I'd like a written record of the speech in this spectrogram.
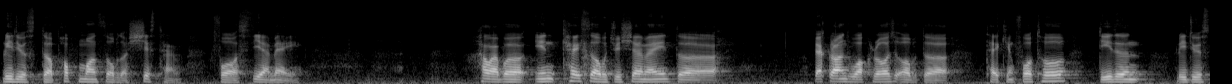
reduce the performance of the system for CMA. However, in case of GCMA, the background workload of the taking photo didn't reduce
